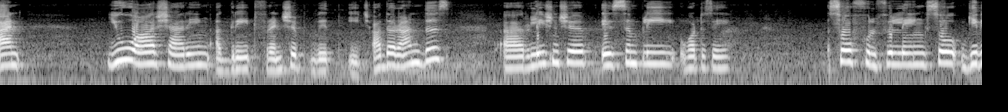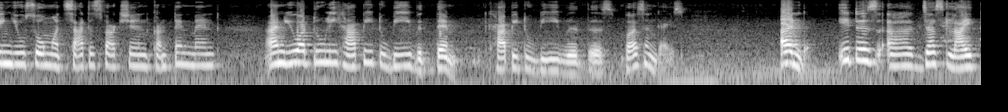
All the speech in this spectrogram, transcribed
And you are sharing a great friendship with each other. And this uh, relationship is simply what to say so fulfilling, so giving you so much satisfaction, contentment, and you are truly happy to be with them, happy to be with this person, guys. And it is uh, just like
